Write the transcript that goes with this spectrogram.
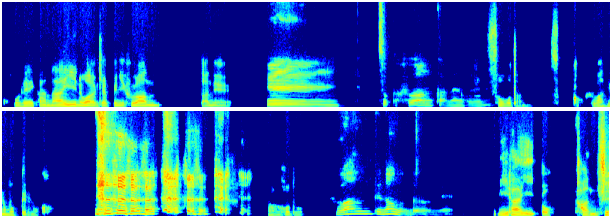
これがないのは逆に不安だね。うーん。そっか、不安か。なるほどね。そうだね。そっか。不安に思ってるのか。なるほど。不安って何なんだろうね。未来を感じ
